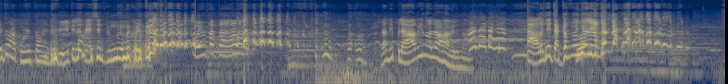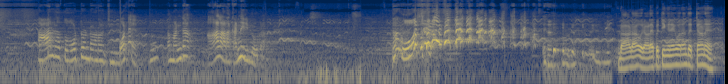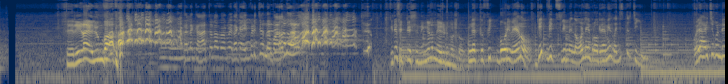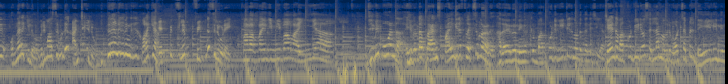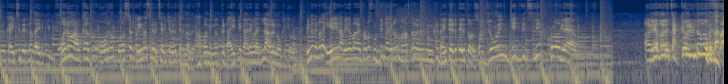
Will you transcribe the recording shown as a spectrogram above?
ഏതൊരാ കൊഴുത്ത വീട്ടിലെ റേഷൻ തിന്ന് നിന്ന് കൊഴുത്ത്. കൊഴുത്ത നീ പ്ലാവിന്ന് വല്ലതാണോ വരുന്നത് അളഞ്ഞ ചക്കപ്പൂഞ്ഞോലി ആരുടെ തോട്ടം ഉണ്ടാടാ വെച്ച്? ഓട്ടെ മണ്ട ആളാടാ കണ്ണിരുമ്പി നോക്കടാ. ഡാടാ ഒരാളെ പറ്റി ഇങ്ങനെയൊക്കെ പറയാൻ തെറ്റാണ്. ശരിയുടെ എലുമ്പ. നല്ല കാറ്റുള്ള സമയം. കൈ പിടിച്ചെന്ന് പറന്നു ഇതേ സിറ്റുവേഷൻ നിങ്ങളും നേരിടുന്നുണ്ടോ? നിങ്ങൾക്ക് ഫിറ്റ് ബോഡി വേണോ? ഗെറ്റ് വിത്ത് സ്ലിം എന്ന ഓൺലൈൻ പ്രോഗ്രാമിൽ രജിസ്റ്റർ ചെയ്യൂ. ഒരാഴ്ച കൊണ്ട് ഒന്നര കിലോ ഒരു മാസം കൊണ്ട് അഞ്ച് കിലോ. ഇത്രയും വരെ നിങ്ങൾക്ക് കുറയ്ക്കാം. സ്ലിം ഫിറ്റ്നസിലൂടെ ജിമ്മി വയ്യ ജിമ്മി പോവണ്ട. ഇവരുടെ പ്ലാൻസ് ഭയങ്കര ഫ്ലെക്സിബിൾ ആണ്. അതായത് നിങ്ങൾക്ക് വർക്കൗട്ട് വീട്ടിലിരുന്നുകൊണ്ട് തന്നെ ചെയ്യാം. ചെയ്യേണ്ട വർക്കൗട്ട് വീഡിയോസ് എല്ലാം അവർ വാട്സാപ്പിൽ ഡെയിലി നിങ്ങൾക്ക് അയച്ചു തരുന്നതായിരിക്കും. ഓരോ ആൾക്കാർക്ക് ഓരോ പേഴ്സണൽ ട്രെയിനേഴ്സിനെ വെച്ചായിരിക്കും അവർ തരുന്നത്. അപ്പോൾ നിങ്ങൾക്ക് ഡയറ്റ് കാര്യങ്ങളെല്ലാം അവർ നോക്കിക്കോളൂ. പിന്നെ നിങ്ങളുടെ ഏരിയയിൽ അവൈലബിൾ ആയിട്ടുള്ള ഫുഡും കാര്യങ്ങളും മാത്രമേ അവർ നിങ്ങൾക്ക് ഡയറ്റ് ആയിട്ട് തരത്തുള്ളൂ. So join get with slim program അളിയതൊരു ചക്ക ഉരുണ്ട് തോന്നുന്നു.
